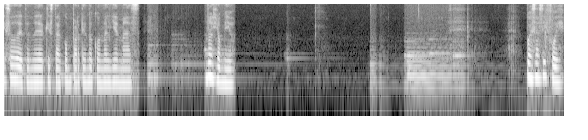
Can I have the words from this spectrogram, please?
Eso de tener que estar compartiendo con alguien más no es lo mío. Pues así fue.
